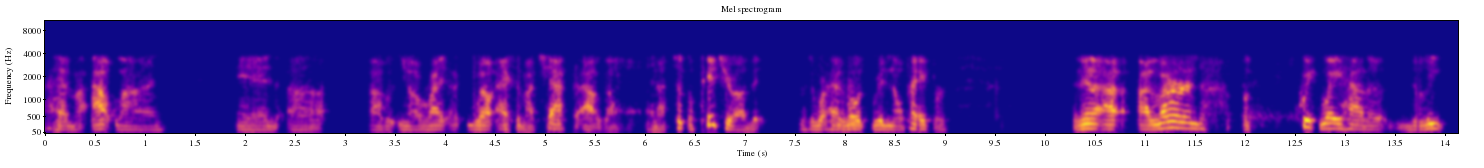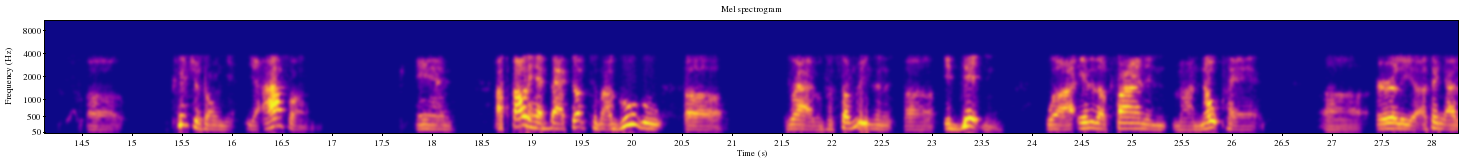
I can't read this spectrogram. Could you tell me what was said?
I had my outline, and uh, I was you know right well actually my chapter outline, and I took a picture of it. It was I had mm-hmm. wrote written on paper, and then I I learned a quick way how to delete uh, pictures on your, your iPhone and I thought it had backed up to my Google uh, Drive, and for some reason uh, it didn't. Well, I ended up finding my notepad uh, earlier. I think I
